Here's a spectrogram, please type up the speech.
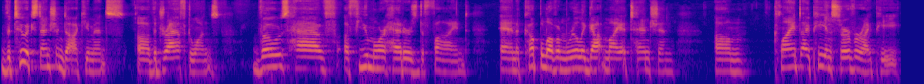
The two extension documents, uh, the draft ones, those have a few more headers defined, and a couple of them really got my attention. Um, client IP and server IP.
